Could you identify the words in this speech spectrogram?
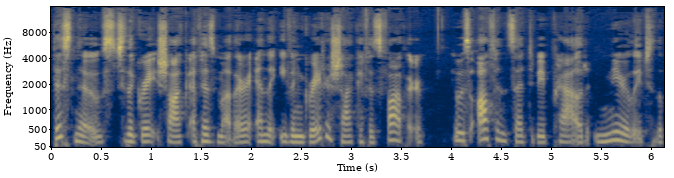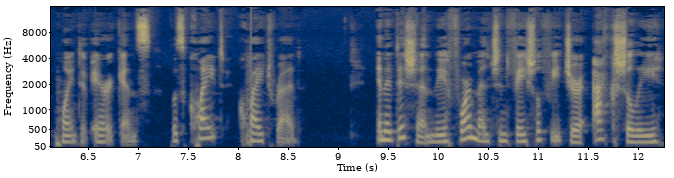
This nose, to the great shock of his mother and the even greater shock of his father, who was often said to be proud nearly to the point of arrogance, was quite, quite red. In addition, the aforementioned facial feature actually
